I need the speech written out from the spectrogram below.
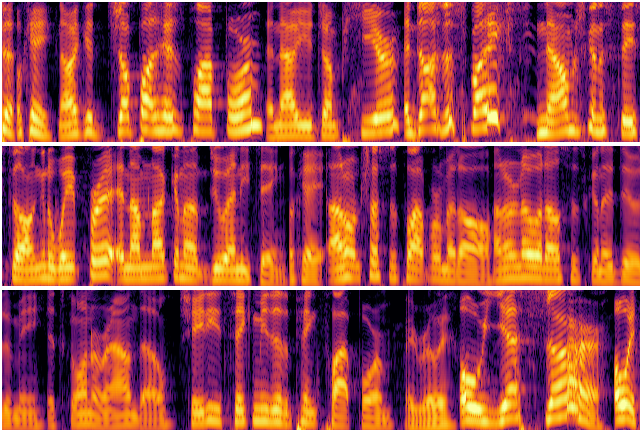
it! Okay, now I could jump on his platform, and now you jump here and dodge the spikes. Now I'm just gonna stay still. I'm gonna wait for it, and I'm not gonna do anything. Okay, I don't trust this platform at all. I don't know what else it's gonna do to me. It's going around though. Shady, it's taking me to the pink platform. Wait, really? Oh yes, sir. Oh wait,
